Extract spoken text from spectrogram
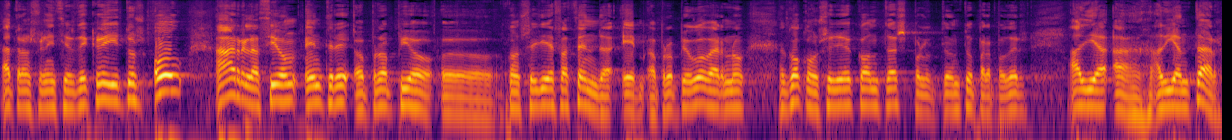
a transferencias de créditos ou a relación entre o propio eh, Consello de Facenda e o propio goberno co Consello de Contas, por lo tanto, para poder adiar, adiar adiantar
